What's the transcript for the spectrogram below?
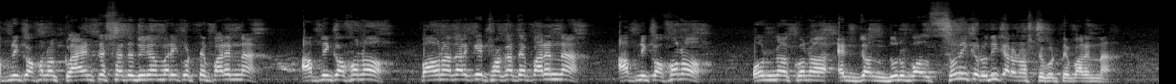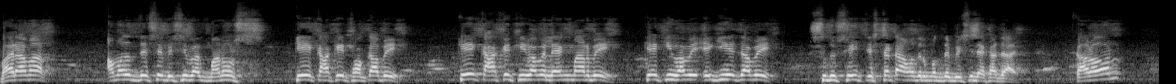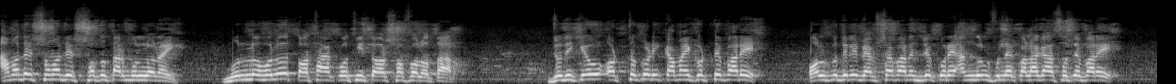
আপনি কখনো ক্লায়েন্টের সাথে দুই নম্বরই করতে পারেন না। আপনি কখনো পাওনাদারকে ঠকাতে পারেন না। আপনি কখনো অন্য কোন একজন দুর্বল শ্রমিকের অধিকার নষ্ট করতে পারেন না। ভাইরা আমার, আমাদের দেশে বেশিরভাগ মানুষ কে কাকে ঠকাবে, কে কাকে কীভাবে ল্যাং মারবে, কে কীভাবে এগিয়ে যাবে, শুধু সেই চেষ্টাটা আমাদের মধ্যে বেশি দেখা যায়। কারণ আমাদের সমাজে সততার মূল্য নাই। মূল্য হলো তথাকথিত সফলতার। যদি কেউ অর্থ করি কামাই করতে পারে, অল্প দিনে ব্যবসা বাণিজ্য করে আঙ্গুল ফুলে কলা গাছ হতে পারে,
